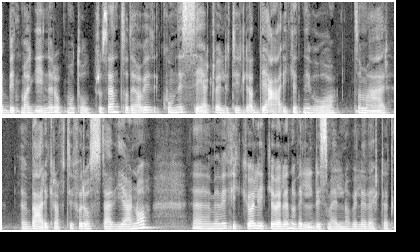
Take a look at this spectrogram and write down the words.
EBIT-marginer opp mot 12% så det har vi kommunisert veldig tydelig at det er ikke et nivå som er eh, bærekraftig for oss der vi er nå. Men vi fikk jo allikevel en veldig smell når vi leverte et,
